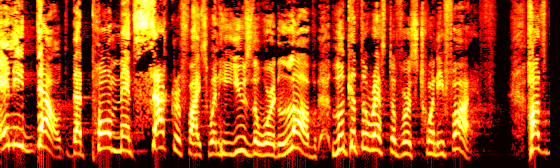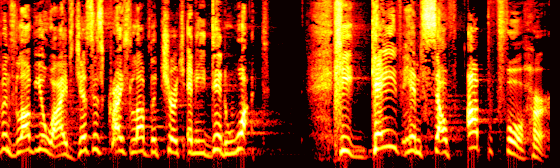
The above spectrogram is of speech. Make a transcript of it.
any doubt that Paul meant sacrifice when he used the word love, look at the rest of verse 25. Husbands, love your wives just as Christ loved the church, and he did what? He gave himself up for her.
